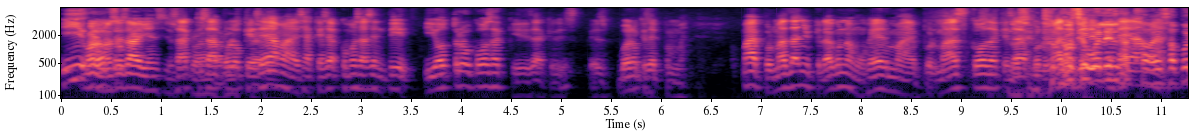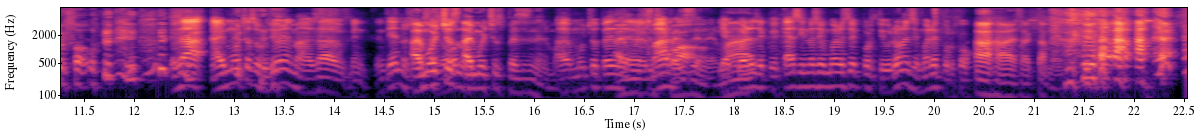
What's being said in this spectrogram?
Y Bueno, no otro- se sabe bien si Exacto, o sea, por lo que sea, ma, o sea, que sea, cómo se va a sentir. Y otra cosa que, o sea, que es, es bueno que sepan, ma, Mae, por más daño que le haga una mujer, mae, por más cosas que No sea, se, por más no se que la sea, cabeza, por favor. O sea, hay muchas soluciones, mae, o sea, ¿me entiendes? Hay muchos, solo. hay muchos peces en el mar. Hay muchos peces Hay en el muchos mar. peces en el y mar. acuérdese que casi no se muere usted por tiburones, se muere por coco. Ajá, exactamente.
